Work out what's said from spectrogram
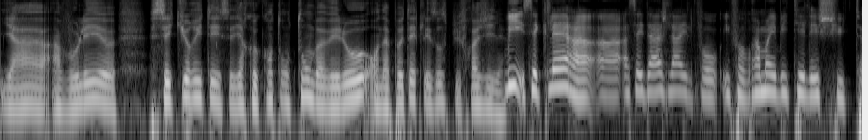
y, y a un volet euh, sécurité, c'est-à-dire que quand on tombe à vélo, on a peut-être les os plus fragiles. Oui, c'est clair, à, à- cet âge-là, il faut, il faut vraiment éviter les chutes.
